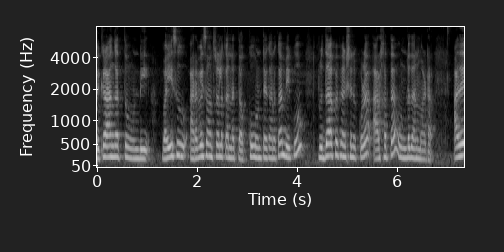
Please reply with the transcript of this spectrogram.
వికలాంగత్వం ఉండి వయసు అరవై సంవత్సరాల కన్నా తక్కువ ఉంటే కనుక మీకు వృద్ధాప్య పెన్షన్కి కూడా అర్హత ఉండదన్నమాట. అదే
